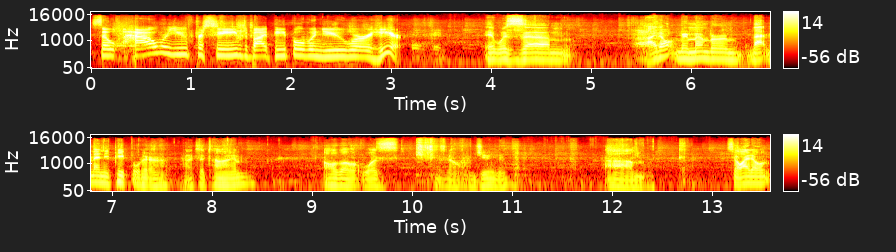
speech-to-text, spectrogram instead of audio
So, how were you perceived by people when you were here? It was, um, I don't remember that many people here at the time, although it was, you know, in June. Um, so I don't,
